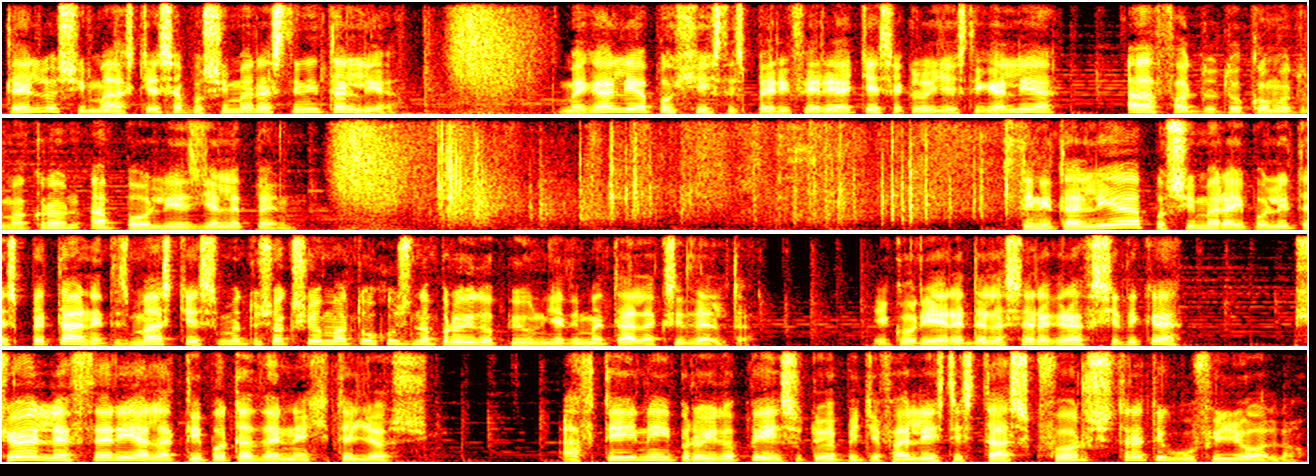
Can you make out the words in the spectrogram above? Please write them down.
Τέλος, οι μάσκες από σήμερα στην Ιταλία. Μεγάλη αποχή στις περιφερειακές εκλογές στη Γαλλία, άφαντο το κόμμα του Μακρόν, απώλειες για Λεπέν. Στην Ιταλία, από σήμερα οι πολίτες πετάνε τις μάσκες με τους αξιωματούχους να προειδοποιούν για τη μετάλλαξη Δέλτα. Η Κορία Ντελασέρα γράφει σχετικά: Πιο ελεύθερη, αλλά τίποτα δεν έχει τελειώσει. Αυτή είναι η προειδοποίηση του επικεφαλής της Task Force στρατηγού Φιλιόλο.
